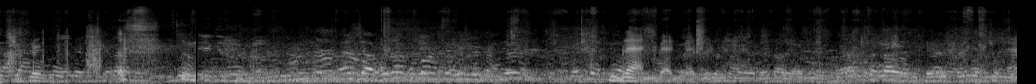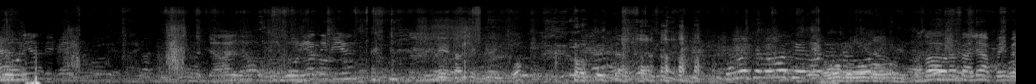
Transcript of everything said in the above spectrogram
ਬ੍ਰਾਂਡ ਬ੍ਰਾਂਡ برانڈ برانڈ پہلے آپ ہی پہ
